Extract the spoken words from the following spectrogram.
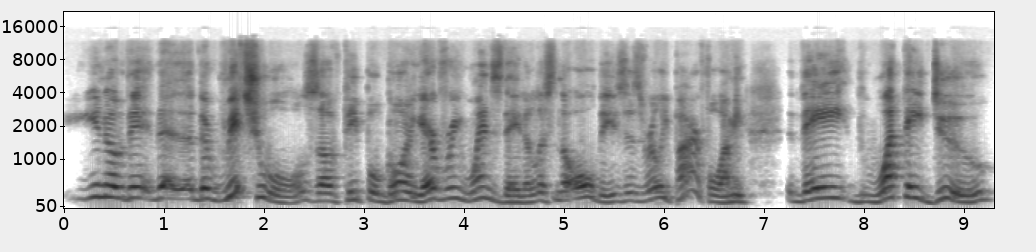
you know, the, the the rituals of people going every Wednesday to listen to oldies is really powerful. I mean, they what they do,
